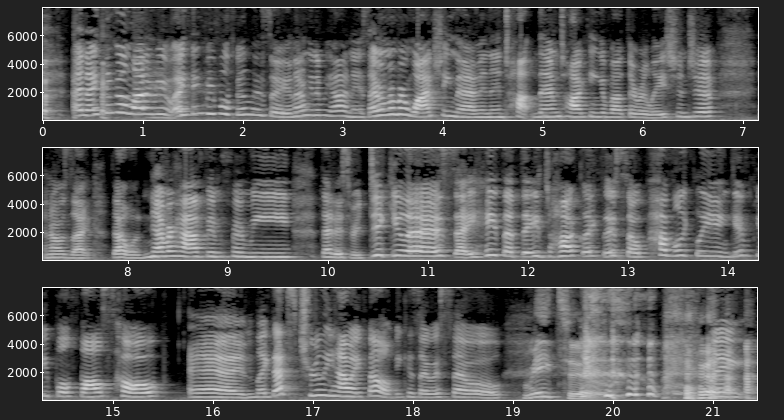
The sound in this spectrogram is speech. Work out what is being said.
and I think a lot of people, I think people feel this way, and I'm going to be honest. I remember watching them and then ta- them talking about their relationship, and I was like, that will never happen for me. That is ridiculous. I hate that they talk like this so publicly and give people false hope. And like that's truly how I felt because I was so Me too. like I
